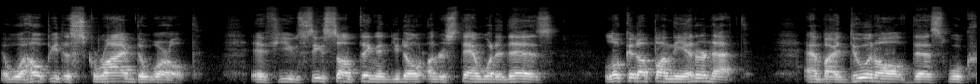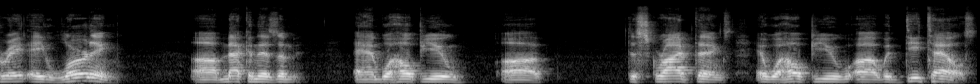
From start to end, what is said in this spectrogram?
It will help you describe the world. If you see something and you don't understand what it is, look it up on the internet. And by doing all of this, we'll create a learning uh, mechanism and will help you uh, describe things. It will help you uh, with details.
